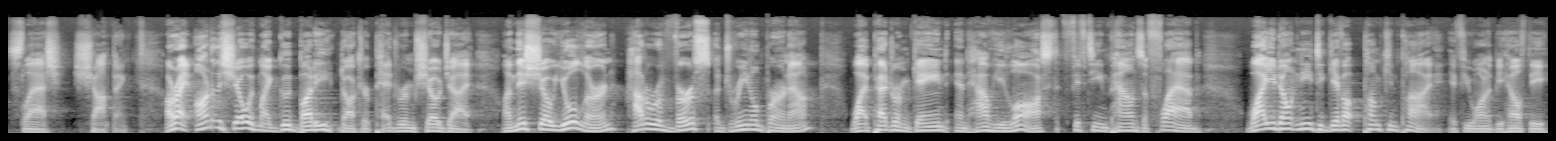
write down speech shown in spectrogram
slash shopping. All right, on to the show with my good buddy, Dr. Pedram Shojai. On this show, you'll learn how to reverse adrenal burnout, why Pedram gained and how he lost 15 pounds of flab, why you don't need to give up pumpkin pie if you want to be healthy,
